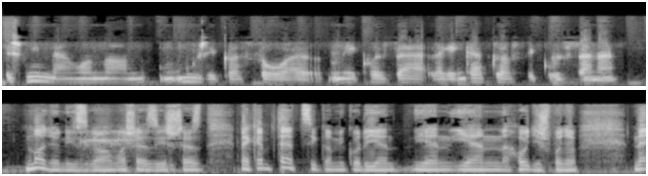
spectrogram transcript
és mindenhonnan muzsika szól, méghozzá leginkább klasszikus zene. Nagyon izgalmas ez is. Ez nekem tetszik, amikor ilyen, ilyen, ilyen hogy is mondjam, ne,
